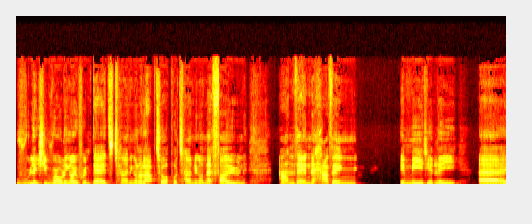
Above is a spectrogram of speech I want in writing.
literally rolling over in beds, turning on a laptop or turning on their phone, and then having immediately uh,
